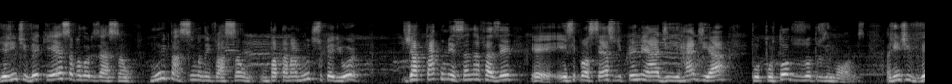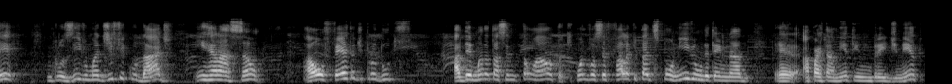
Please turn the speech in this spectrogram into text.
E a gente vê que essa valorização, muito acima da inflação, um patamar muito superior, já está começando a fazer é, esse processo de permear, de irradiar por, por todos os outros imóveis. A gente vê, inclusive, uma dificuldade em relação à oferta de produtos a demanda está sendo tão alta que quando você fala que está disponível um determinado é, apartamento em um empreendimento,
